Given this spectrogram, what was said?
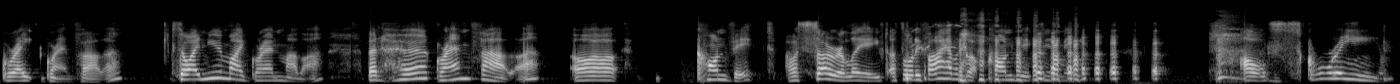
great grandfather. So I knew my grandmother, but her grandfather, uh, convict. I was so relieved. I thought if I haven't got convict in me, I'll scream.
